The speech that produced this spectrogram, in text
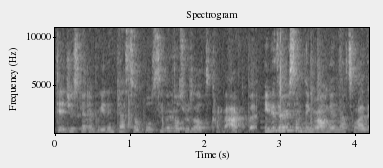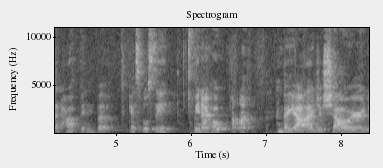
did just get a breathing test so we'll see when those results come back but maybe there is something wrong and that's why that happened but i guess we'll see. I mean i hope not. But yeah i just showered.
